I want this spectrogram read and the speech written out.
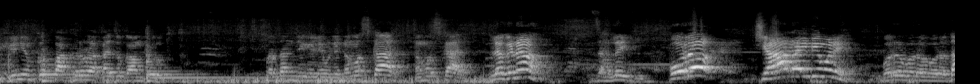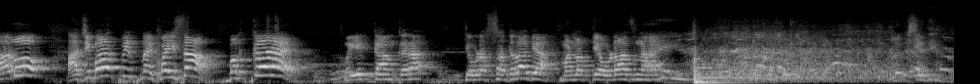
हे नेमकं पाखरं राखायचं काम करत होतं. प्रधानजी गेले म्हणले नमस्कार नमस्कार. लग्न झालंय की? पोरं चार आहे ती म्हणे. बरं बरं बरं. दारू अजिबात पित नाही. पैसा बक्कळ आहे. मग एक काम करा तेवढा सदरा द्या. म्हणला तेवढाच नाही. लक्ष द्या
